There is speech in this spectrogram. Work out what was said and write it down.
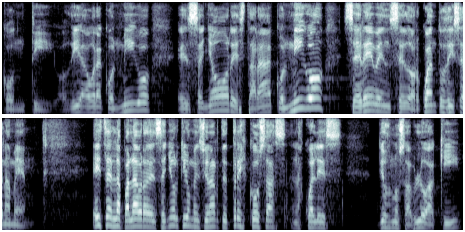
contigo. Diga ahora conmigo, el Señor estará conmigo, seré vencedor. ¿Cuántos dicen amén? Esta es la palabra del Señor. Quiero mencionarte tres cosas en las cuales Dios nos habló aquí,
